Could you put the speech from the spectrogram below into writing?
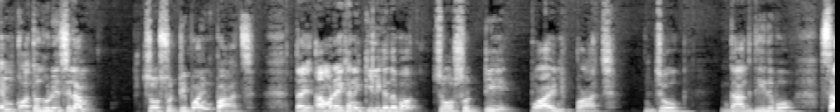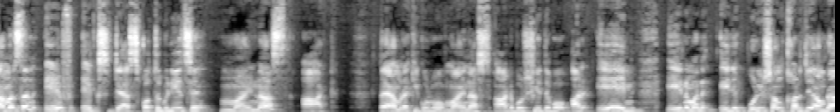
এম কত ধরেছিলাম? চৌষট্টি পয়েন্ট পাঁচ। তাই আমরা এখানে কি লিখে দেবো? চৌষট্টি পয়েন্ট পাঁচ। যোগ, দাগ দিয়ে দেবো। সামেশন এফ এক্স ড্যাশ কত বেরিয়েছে? মাইনাস আট। তাই আমরা কি করব? মাইনাস আট বসিয়ে দেবো। আর এন এন মানে এই যে পরিসংখ্যার যে আমরা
